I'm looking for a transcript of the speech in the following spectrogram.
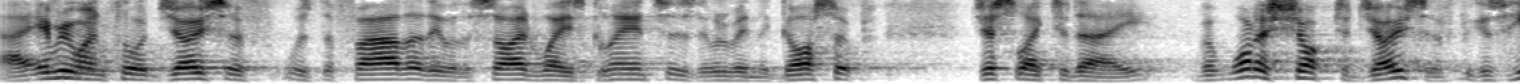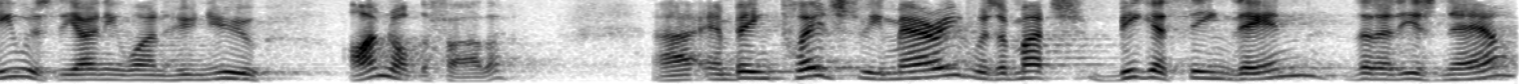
Uh, everyone thought Joseph was the father. There were the sideways glances, there would have been the gossip, just like today. But what a shock to Joseph because he was the only one who knew, I'm not the father. Uh, and being pledged to be married was a much bigger thing then than it is now.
